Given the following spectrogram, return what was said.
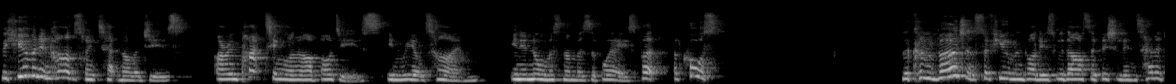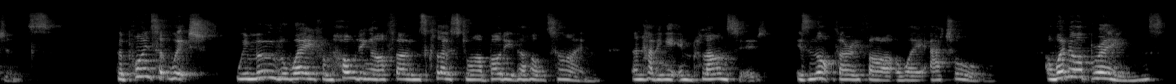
the human enhancement technologies are impacting on our bodies in real time in enormous numbers of ways. But of course, the convergence of human bodies with artificial intelligence, the point at which we move away from holding our phones close to our body the whole time and having it implanted is not very far away at all. And when our brains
